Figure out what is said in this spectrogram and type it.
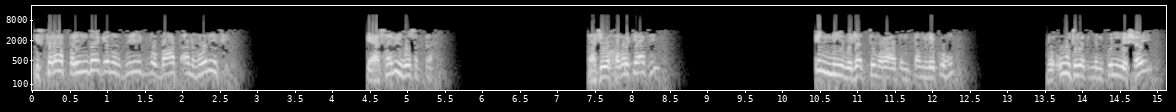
اس طرح پرندے کے نزدیک وہ بات انہونی تھی کہ ایسا بھی ہو سکتا ہے۔ وہ خبر کیا تھی؟ انی وجہ تم راتم تم لکھوں وہ اونٹ من کل شعی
